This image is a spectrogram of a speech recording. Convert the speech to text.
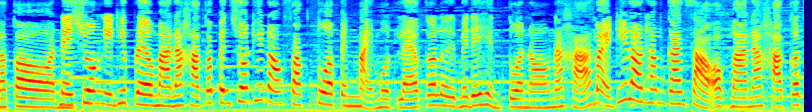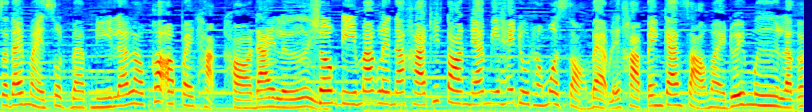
มาก่อน ในช่วงนี้ที่เปลวมานะคะ ก็เป็นช่วงที่น้องฟักตัวเป็นใหม่หมดแล้วก็เลยไม่ได้เห็นตัวน้องนะคะใหม่ที่เราทำการสาวออกมานะคะ ก็จะได้ใหม่สดแบบนี้ แล้วเราก็เอาไปถักทอได้เลย โชคดีมากเลยนะคะ ที่ตอนนี้มีให้ดูทั้งหมด 2 แบบเลยค่ะ เป็นการสาวใหม่ด้วยมือ แล้วก็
